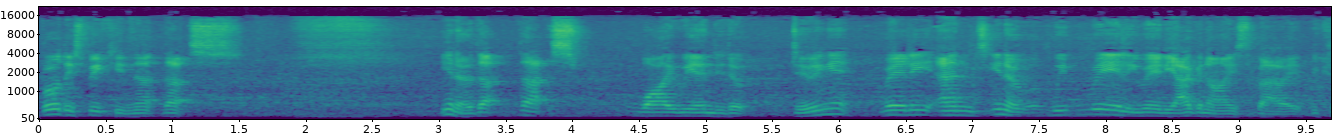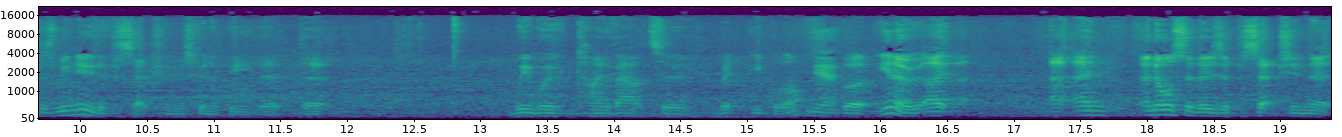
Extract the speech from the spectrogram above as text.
broadly speaking, that that's you know that that's why we ended up doing it really. And you know we really really agonized about it because we knew the perception was going to be that that we were kind of out to rip people off. Yeah. but you know I, I- and and also there's a perception that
